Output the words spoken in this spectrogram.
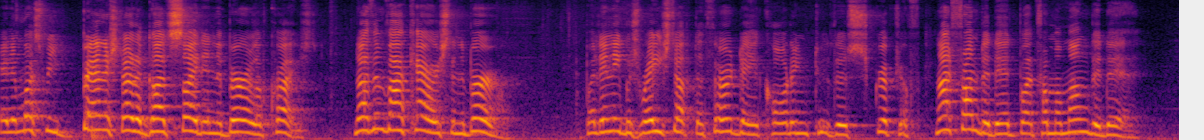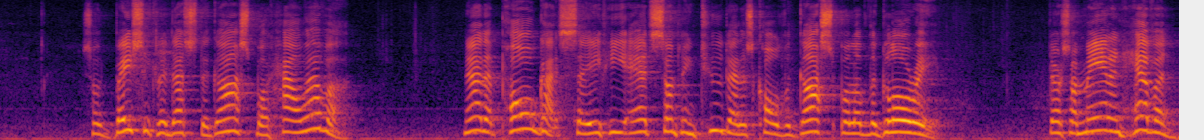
and it must be banished out of God's sight in the burial of Christ. Nothing vicarious in the burial. But then he was raised up the third day according to the scripture, not from the dead, but from among the dead. So basically, that's the gospel. However, Now that Paul got saved, he adds something to that is called the gospel of the glory. There's a man in heaven.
